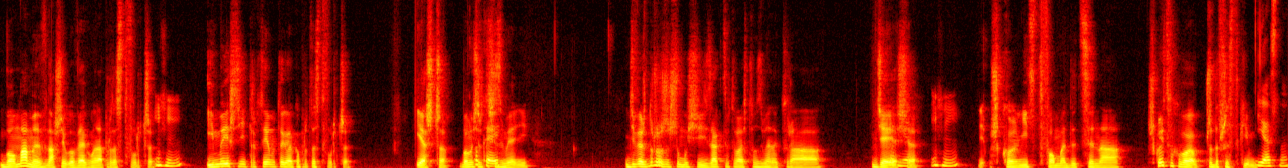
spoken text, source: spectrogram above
bo mamy w naszej głowie, jak wygląda proces twórczy. I my jeszcze nie traktujemy tego jako proces twórczy. Jeszcze, bo myślę, że Okej. to się zmieni. Gdzie wiesz, dużo rzeczy musi zaakceptować tą zmianę, która dzieje Pewnie. się. Mhm. Szkolnictwo, medycyna. Szkolnictwo chyba przede wszystkim. Jasne.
